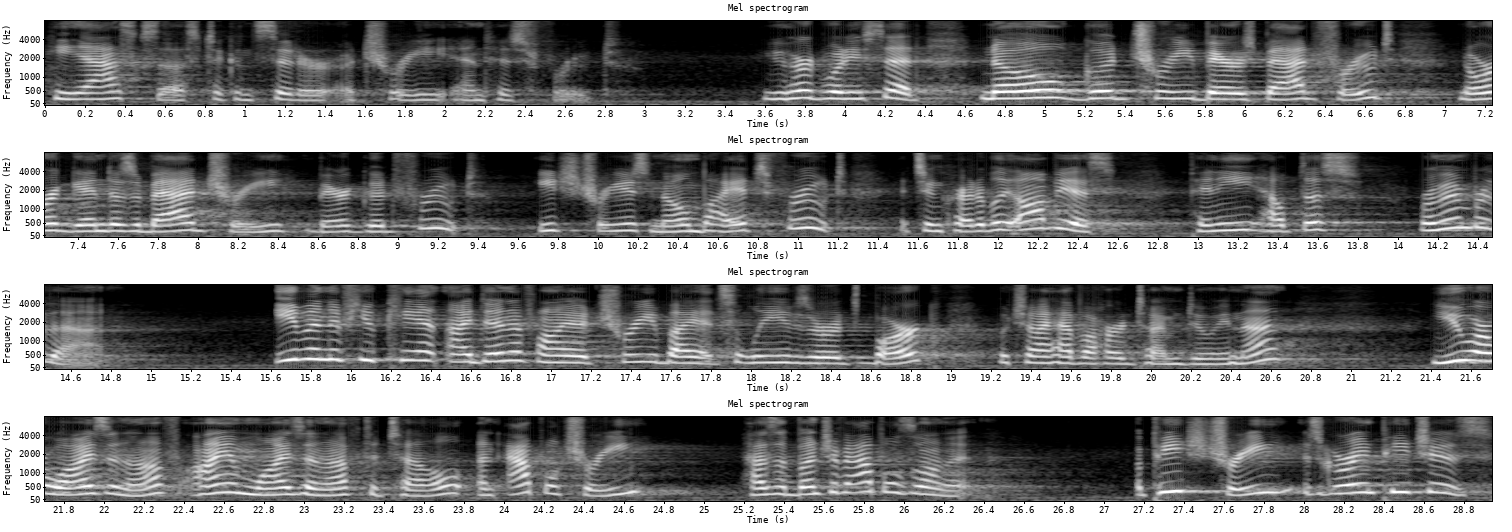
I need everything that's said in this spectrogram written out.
he asks us to consider a tree and his fruit. You heard what he said. No good tree bears bad fruit, nor again does a bad tree bear good fruit. Each tree is known by its fruit. It's incredibly obvious. Penny helped us remember that. Even if you can't identify a tree by its leaves or its bark, which I have a hard time doing that, you are wise enough, I am wise enough to tell an apple tree has a bunch of apples on it. A peach tree is growing peaches.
